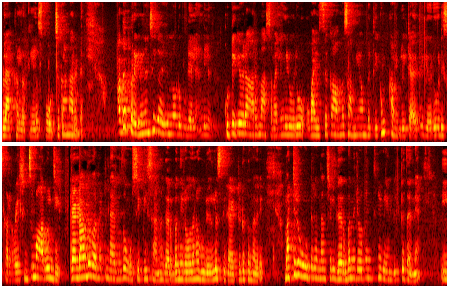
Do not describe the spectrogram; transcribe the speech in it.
ബ്ലാക്ക് കളറിലുള്ള സ്പോർട്സ് കാണാറുണ്ട്. അത് പ്രഗ്നൻസി കഴിയുന്നതോടുകൂടി അല്ലെങ്കിൽ കുട്ടിക്ക് ഒരു ആറ് മാസം അല്ലെങ്കിൽ ഒരു വയസ്സൊക്കെ ആവുന്ന സമയമാകുമ്പോഴത്തേക്കും കംപ്ലീറ്റ് ആയിട്ട് ഈ ഒരു ഡിസ്കളറേഷൻസ് മാറുകയും ചെയ്യും. രണ്ടാമത് പറഞ്ഞിട്ടുണ്ടായിരുന്നത് ഒ സി പീസ് ആണ്. ഗർഭനിരോധന ഗുളികൾ സ്ഥിരമായിട്ട് എടുക്കുന്നവർ മറ്റൊരു കൂട്ടർ എന്താണെന്ന് വെച്ചാൽ ഗർഭനിരോധനത്തിന് വേണ്ടിയിട്ട് തന്നെ ഈ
